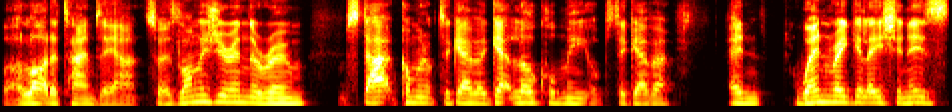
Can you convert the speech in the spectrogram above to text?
But a lot of the times they aren't. So as long as you're in the room, start coming up together, get local meetups together, and when regulation is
